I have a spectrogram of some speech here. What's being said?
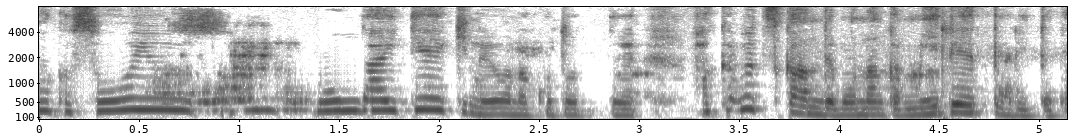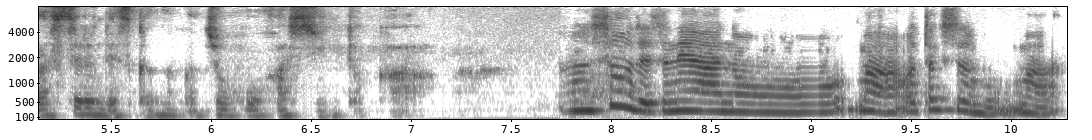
なんかそういう問題提起のようなことって博物館でもなんか見れたりとかするんですか？なんか情報発信とか。あそうですねあの、まあ、私ども、まあ、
